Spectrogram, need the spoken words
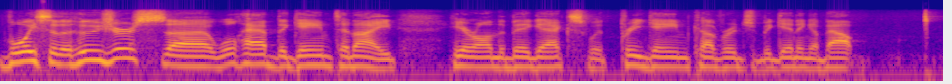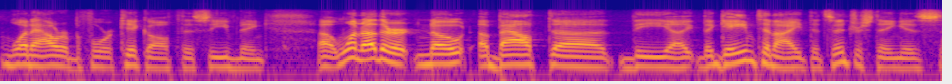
voice of the Hoosiers. Uh, we'll have the game tonight here on the Big X with pregame coverage beginning about one hour before kickoff this evening. Uh, one other note about uh, the uh, the game tonight that's interesting is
